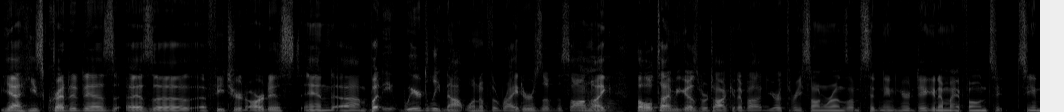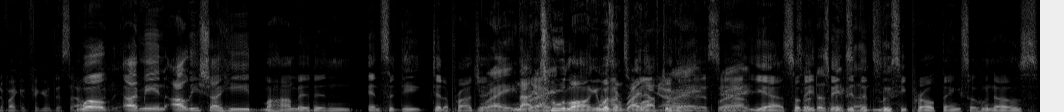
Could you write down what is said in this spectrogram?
Yeah, he's credited as as a, a featured artist, and um, but it, weirdly not one of the writers of the song. Like Hmm. the whole time you guys were talking about your three song runs, I'm sitting in here digging in my phone, see, seeing if I could figure this out. Well, but I mean, Ali Shaheed Muhammad and and Saadiq did a project. Right, Not right. too long. It wasn't too right after after that. this, yeah. Yeah, so, So it they does they make did sense. the Lucy Pearl thing. So who knows?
